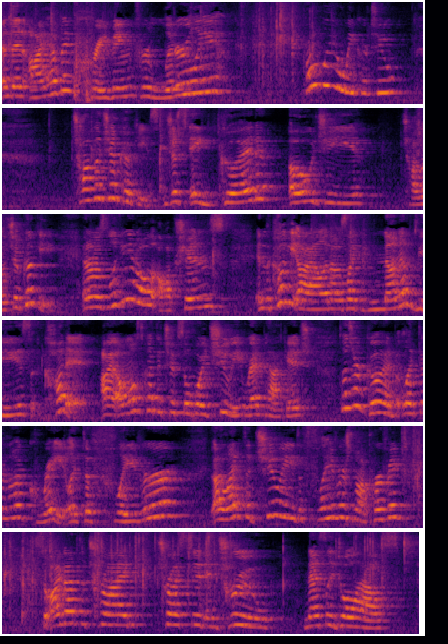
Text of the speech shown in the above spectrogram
And then I have been craving for literally probably a week or two chocolate chip cookies. Just a good OG chocolate chip cookie. And I was looking at all the options in the cookie aisle and I was like, none of these cut it. I almost got the Chips Ahoy Chewy red package. Those are good, but like they're not great. Like the flavor, I like the chewy, the flavor's not perfect. So I got the tried, trusted, and true Nestle Toll House.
